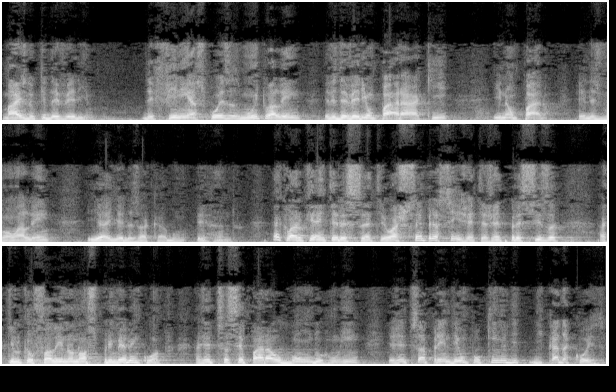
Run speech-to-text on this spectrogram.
mais do que deveriam. Definem as coisas muito além, eles deveriam parar aqui e não param. Eles vão além e aí eles acabam errando. É claro que é interessante, eu acho sempre assim, gente, a gente precisa, aquilo que eu falei no nosso primeiro encontro, a gente precisa separar o bom do ruim e a gente precisa aprender um pouquinho de, de cada coisa,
